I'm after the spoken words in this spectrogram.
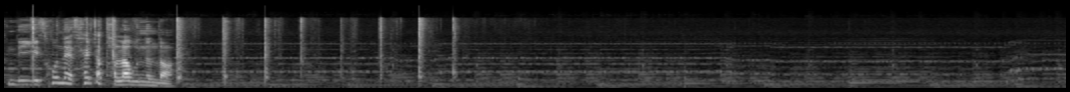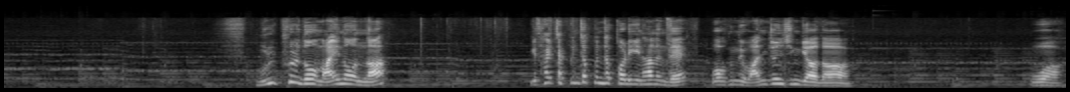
근데 이게 손에 살짝 달라붙는다. 물풀을 너무 많이 넣었나? 이게 살짝 끈적끈적거리긴 하는데. 와 근데 완전 신기하다. 우와.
